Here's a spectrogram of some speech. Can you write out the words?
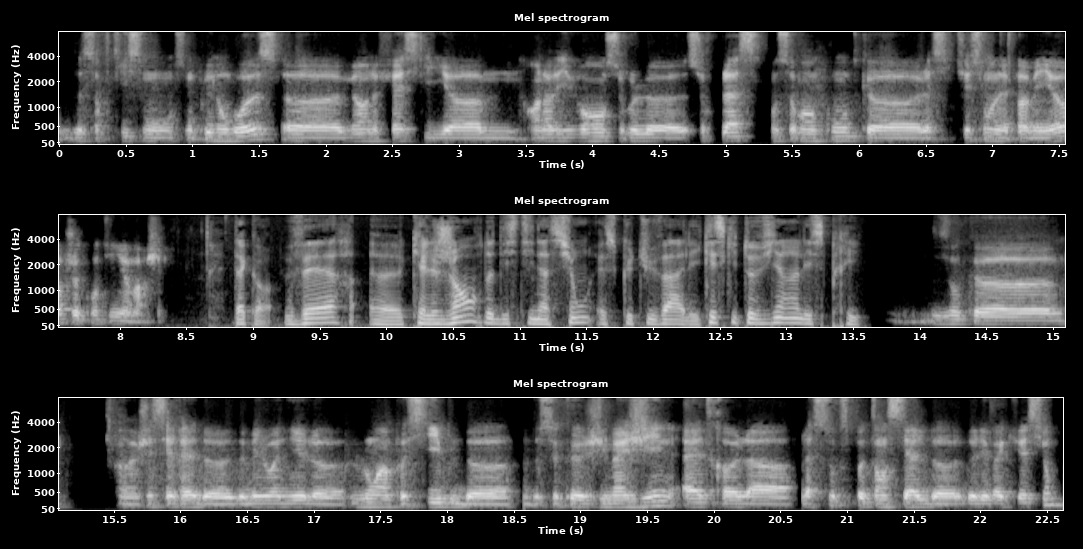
de sortie sont, sont, plus nombreuses. mais en effet, si en arrivant sur, le, sur place, on se rend compte que la situation n'est pas meilleure, je continue à marcher. D'accord. Vers quel genre de destination est-ce que tu vas aller? Qu'est-ce qui te vient à l'esprit? Disons que euh, j'essaierai de, de m'éloigner le loin possible de, de ce que j'imagine être la, la, source potentielle de, de l'évacuation.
